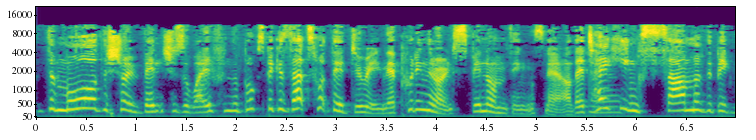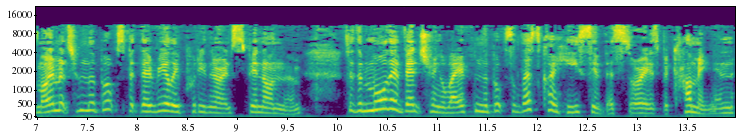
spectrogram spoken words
the more the show ventures away from the books, because that's what they're doing. They're putting their own spin on things now. They're mm. taking some of the big moments from the books, but they're really putting their own spin on them. So the more they're venturing away from the books, the less cohesive their story is becoming. And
